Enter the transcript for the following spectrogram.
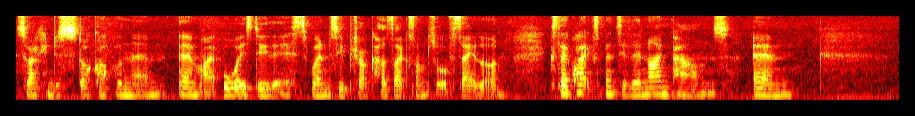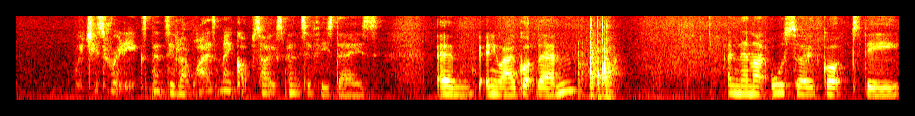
so I can just stock up on them. Um, I always do this when Superdrug has like some sort of sale on because they're quite expensive they're nine pounds. Um, which is really expensive like why is makeup so expensive these days um, but anyway, I got them. And then I also got the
